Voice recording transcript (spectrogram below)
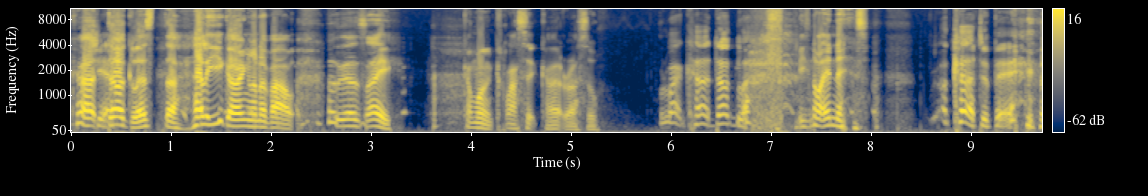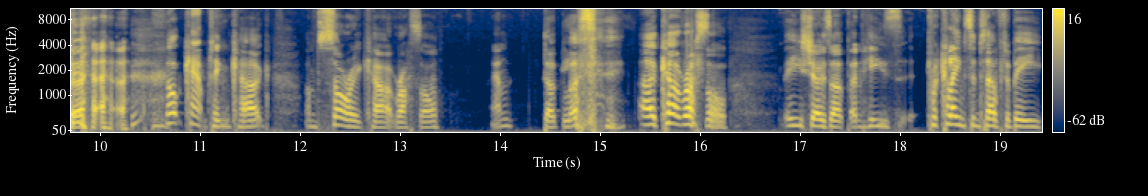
Kurt Shit. Douglas, the hell are you going on about? I was gonna say, come on, classic Kurt Russell. What about Kurt Douglas? He's not in this. a Kurt a bit. Not Captain Kirk. I'm sorry, Kurt Russell. And Douglas. uh, Kurt Russell. He shows up and he's proclaims himself to be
